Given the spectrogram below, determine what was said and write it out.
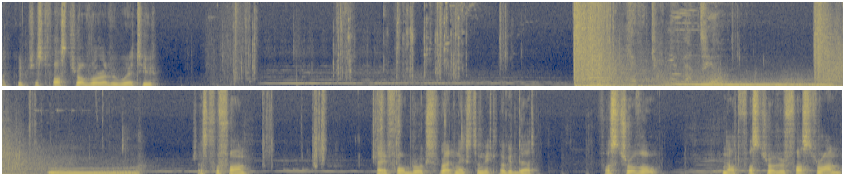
I could just fast travel everywhere too. Just for fun. Hey, four Brooks right next to me. Look at that. Fast travel. Not fast travel, fast run.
